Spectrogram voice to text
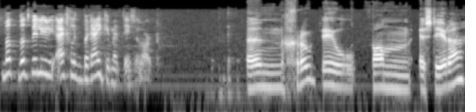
Wat, wat willen jullie eigenlijk bereiken met deze LARP? Een groot deel van Estera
